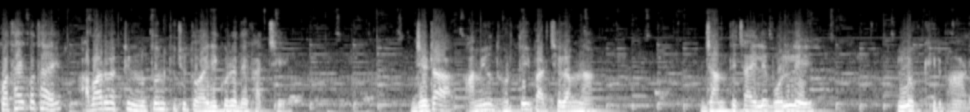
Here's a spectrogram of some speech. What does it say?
কথায় কথায় আবারও একটি নতুন কিছু তৈরি করে দেখাচ্ছে। যেটা আমিও ধরতেই পারছিলাম না। জানতে চাইলে বললে লক্ষ্মীর ভাঁড়।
